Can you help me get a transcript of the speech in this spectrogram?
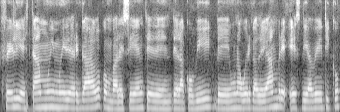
Félix está muy, muy delgado, convaleciente de la COVID, de una huelga de hambre, es diabético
